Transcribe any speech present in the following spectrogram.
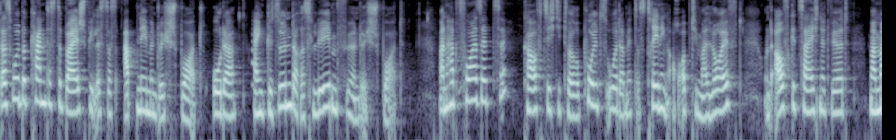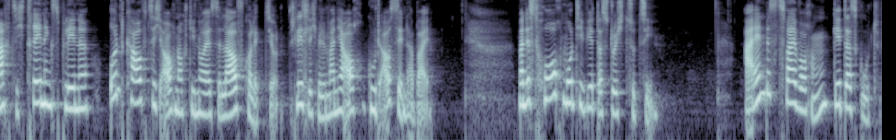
Das wohl bekannteste Beispiel ist das Abnehmen durch Sport oder ein gesünderes Leben führen durch Sport. Man hat Vorsätze, kauft sich die teure Pulsuhr, damit das Training auch optimal läuft und aufgezeichnet wird. Man macht sich Trainingspläne und kauft sich auch noch die neueste Laufkollektion. Schließlich will man ja auch gut aussehen dabei. Man ist hoch motiviert, das durchzuziehen. Ein bis zwei Wochen geht das gut.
